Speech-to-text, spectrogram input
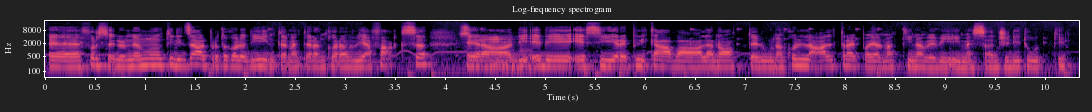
eh, forse non, non utilizzava il protocollo di internet, era ancora via fax Sì. era di- ed- e si replicava la notte l'una con l'altra e poi al mattino avevi i messaggi di tutti.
